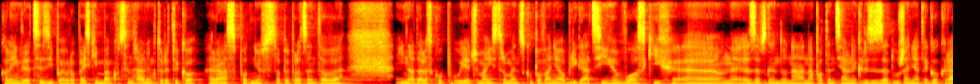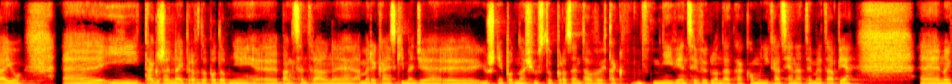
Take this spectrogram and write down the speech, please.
kolejnych decyzji po Europejskim Banku Centralnym, który tylko raz podniósł stopy procentowe i nadal skupuje, czy ma instrument skupowania obligacji włoskich e, ze względu na, na potencjalny kryzys zadłużenia tego kraju. E, I także najprawdopodobniej e, Bank Centralny amerykański będzie już nie podnosił stóp procentowych. Tak mniej więcej wygląda ta komunikacja na tym etapie. No i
